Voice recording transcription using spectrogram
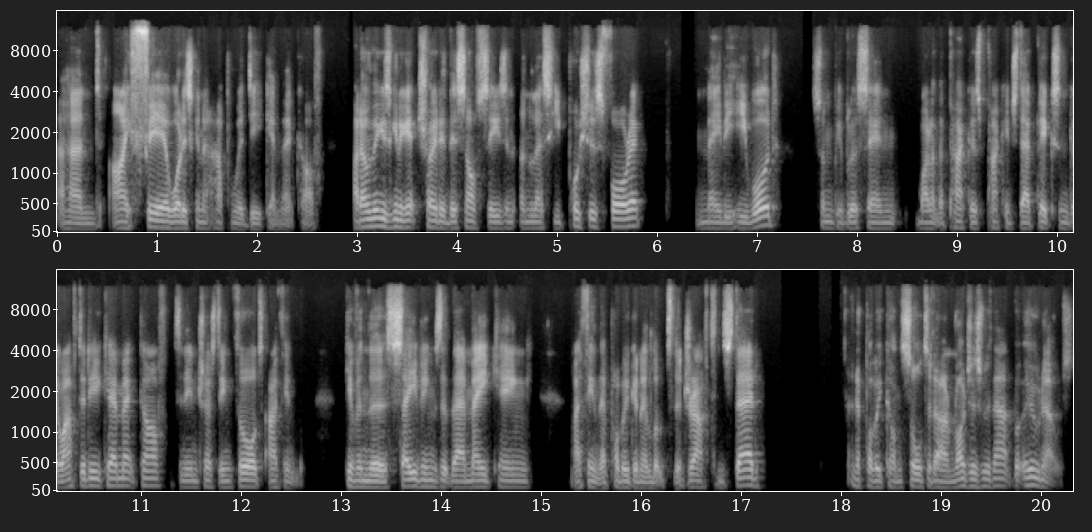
And I fear what is going to happen with DK Metcalf. I don't think he's going to get traded this offseason unless he pushes for it. Maybe he would. Some people are saying, why don't the Packers package their picks and go after DK Metcalf? It's an interesting thought. I think, given the savings that they're making, I think they're probably going to look to the draft instead. And have probably consulted Aaron Rodgers with that, but who knows?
